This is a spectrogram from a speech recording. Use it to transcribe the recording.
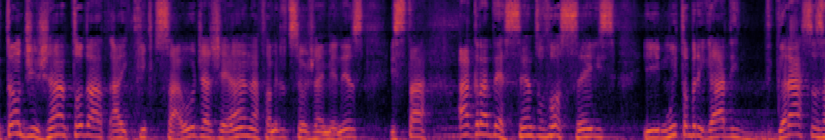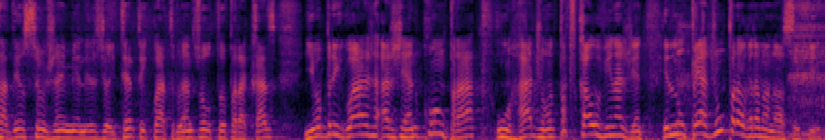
Então, Dijan, toda a, equipe de saúde, a Jeane, a família do seu Jaime Menezes, está agradecendo vocês e muito obrigado. E graças a Deus, seu Jaime Menezes, de 84 anos, voltou para casa e obrigou a, a Jeane a comprar um rádio ontem para ficar ouvindo a gente. Ele não perde um programa nosso aqui.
